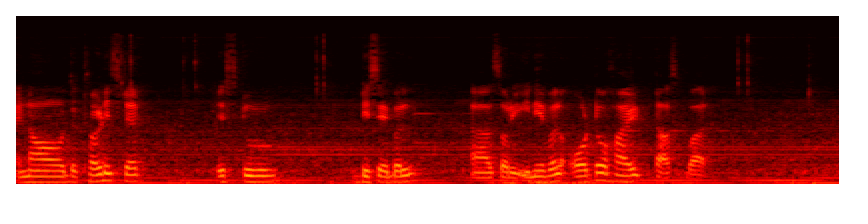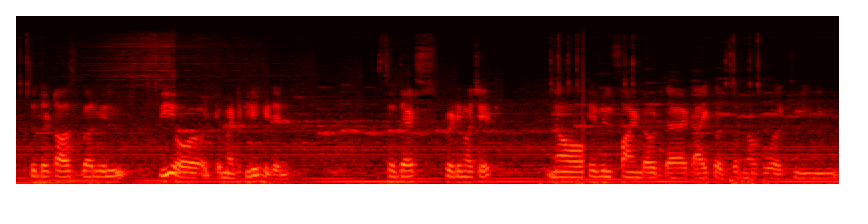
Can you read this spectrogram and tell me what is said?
And now the third step is to disable uh, sorry enable auto hide taskbar so the taskbar will be automatically hidden. So that's pretty much it. Now we will find out that icons are not working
